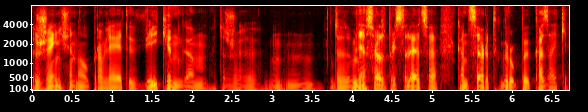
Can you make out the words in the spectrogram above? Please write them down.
женщина управляет викингом. Это же... мне сразу представляется концерт группы «Казаки».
